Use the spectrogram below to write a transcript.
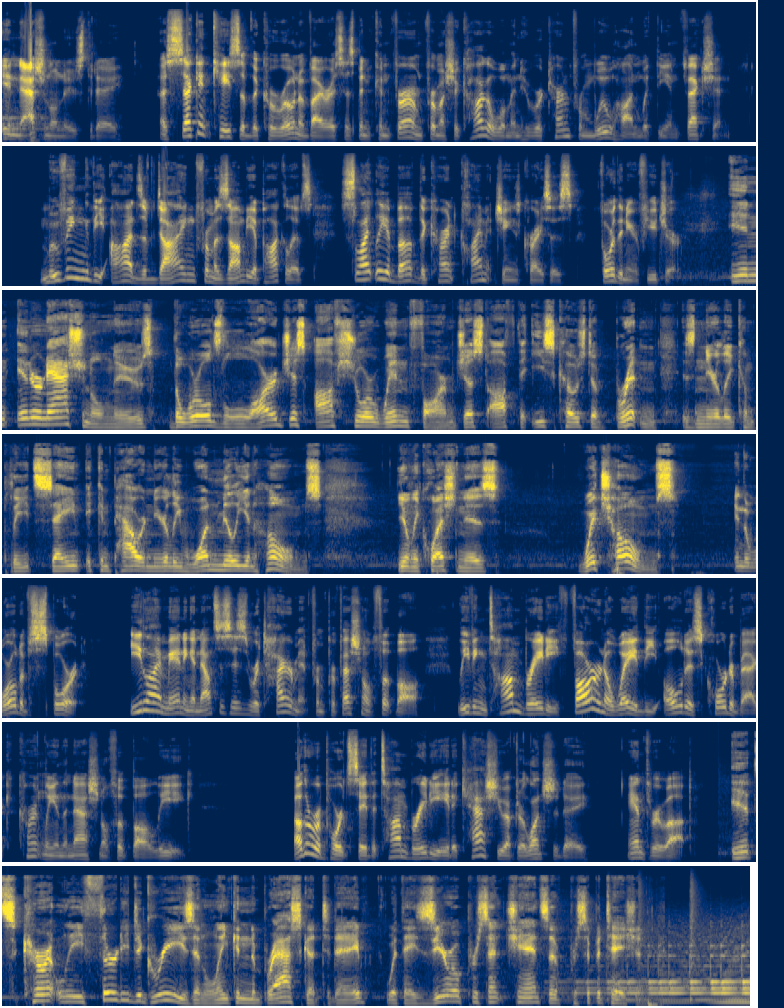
In national news today, a second case of the coronavirus has been confirmed from a Chicago woman who returned from Wuhan with the infection, moving the odds of dying from a zombie apocalypse slightly above the current climate change crisis for the near future. In international news, the world's largest offshore wind farm just off the east coast of Britain is nearly complete, saying it can power nearly 1 million homes. The only question is which homes? In the world of sport, Eli Manning announces his retirement from professional football, leaving Tom Brady far and away the oldest quarterback currently in the National Football League. Other reports say that Tom Brady ate a cashew after lunch today and threw up. It's currently 30 degrees in Lincoln, Nebraska today, with a 0% chance of precipitation.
